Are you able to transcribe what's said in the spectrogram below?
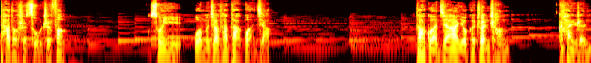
他都是组织方，所以我们叫他大管家。大管家有个专长，看人。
